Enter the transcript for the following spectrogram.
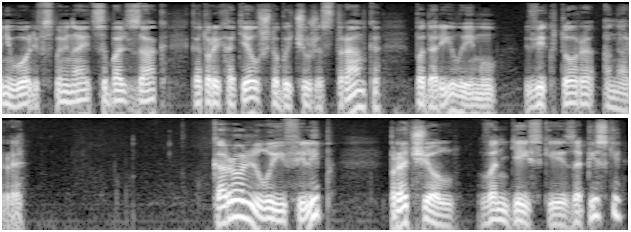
Поневоле вспоминается Бальзак, который хотел, чтобы чужестранка подарила ему Виктора Анаре. Король Луи Филипп прочел вандейские записки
